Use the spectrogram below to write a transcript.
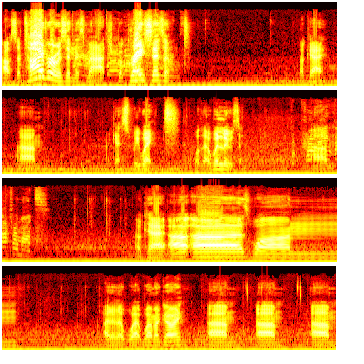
Oh, so Tybra was in this match, but Grace isn't. Okay, um, I guess we wait. Although we're losing. Um, okay, uh, uh, there's one. I don't know. Where, where am I going? Um, um, um.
